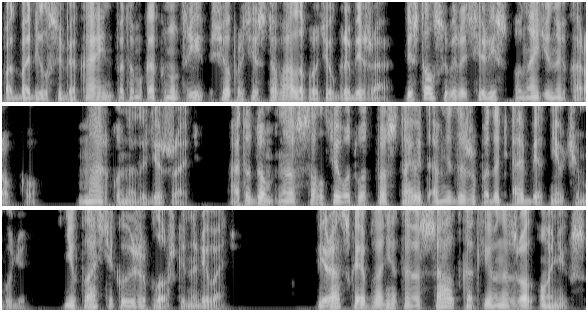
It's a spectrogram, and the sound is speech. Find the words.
подбодил себя Каин, потому как внутри все протестовало против грабежа, и стал собирать сервис в найденную коробку. Марку надо держать, а то дом на ассалте вот-вот поставит, а мне даже подать обед не в чем будет. Не в пластиковые же плошки наливать. Пиратская планета Ассалт, как ее назвал Оникс,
